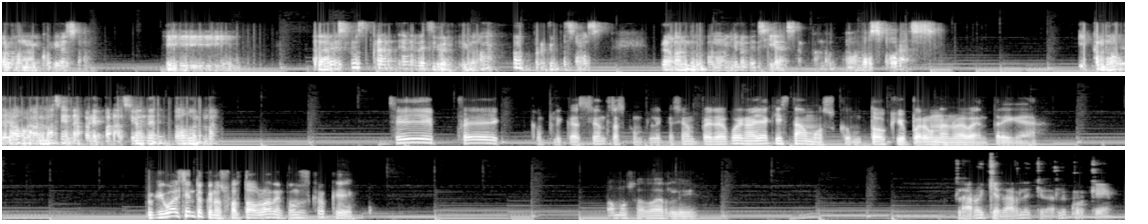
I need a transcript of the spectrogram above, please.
Algo muy curioso. Y a la vez frustrante, a la vez divertido, porque pasamos grabando, como yo lo decía, sacando como dos horas. y como otra hora más en la preparación de todo el Sí, fue complicación tras complicación, pero bueno, ya aquí estamos con Tokio para una nueva entrega. Porque igual siento que nos faltó hablar, entonces creo que vamos a darle. Claro, hay que darle, hay que darle porque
